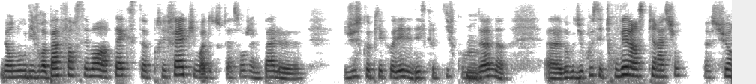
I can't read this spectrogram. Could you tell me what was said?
mais on nous livre pas forcément un texte préfet. Puis moi, de toute façon, j'aime pas le juste copier-coller des descriptifs qu'on me mm. donne. Euh, donc du coup, c'est trouver l'inspiration sur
